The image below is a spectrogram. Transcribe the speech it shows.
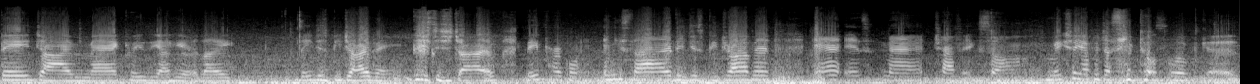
they drive mad crazy out here. Like, they just be driving. They just drive. They park on any side. They just be driving. And it's mad traffic. So, make sure y'all put your seatbelts on because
